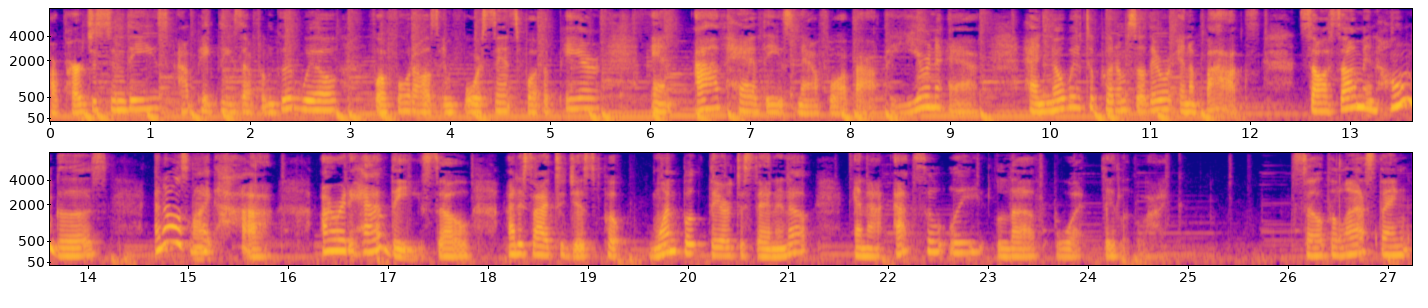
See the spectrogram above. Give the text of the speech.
are purchasing these. I picked these up from Goodwill for $4.04 for the pair and I've had these now for about a year and a half, had no way to put them, so they were in a box. So I saw them in Home Goods, and I was like, ha, I already have these. So I decided to just put one book there to stand it up, and I absolutely love what they look like. So the last thing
